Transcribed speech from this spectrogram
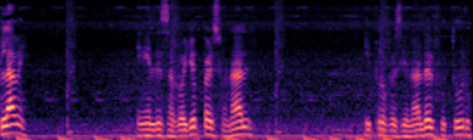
clave en el desarrollo personal y profesional del futuro.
